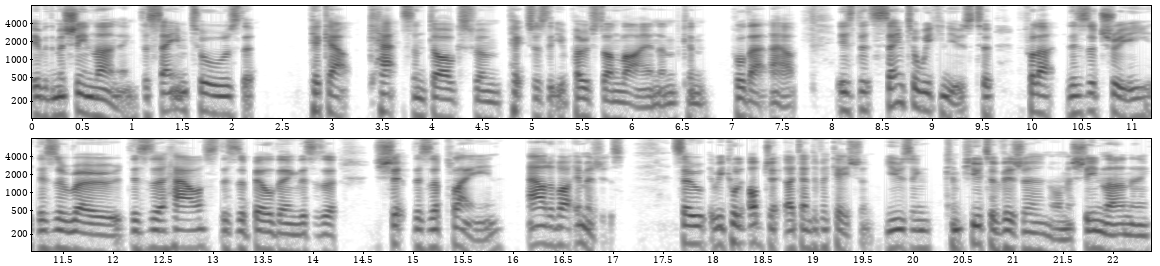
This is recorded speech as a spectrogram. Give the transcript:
eh, with machine learning, the same tools that pick out cats and dogs from pictures that you post online and can pull that out, is the same tool we can use to pull out this is a tree, this is a road, this is a house, this is a building, this is a ship, this is a plane out of our images. So we call it object identification using computer vision or machine learning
